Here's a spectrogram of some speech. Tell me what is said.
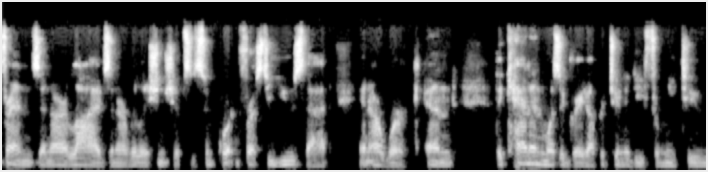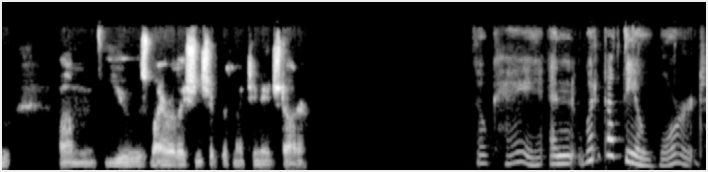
friends and our lives and our relationships. It's important for us to use that in our work. And the Cannon was a great opportunity for me to um, use my relationship with my teenage daughter. Okay. And what about the award?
